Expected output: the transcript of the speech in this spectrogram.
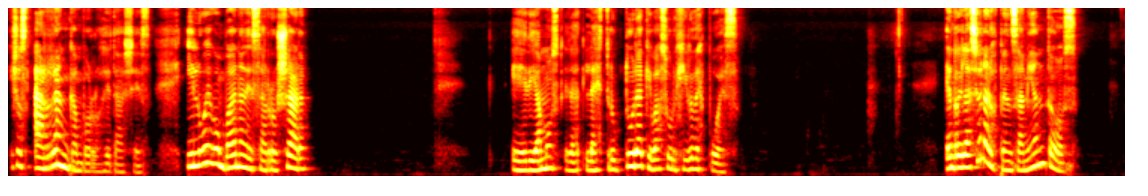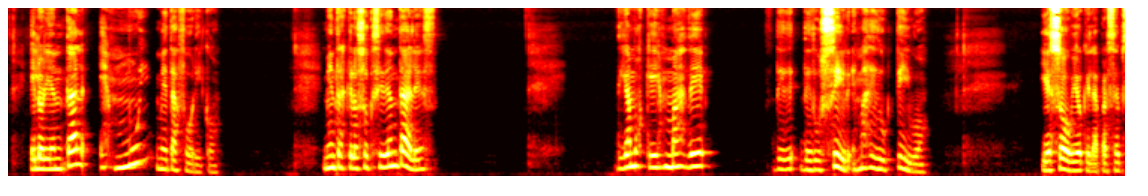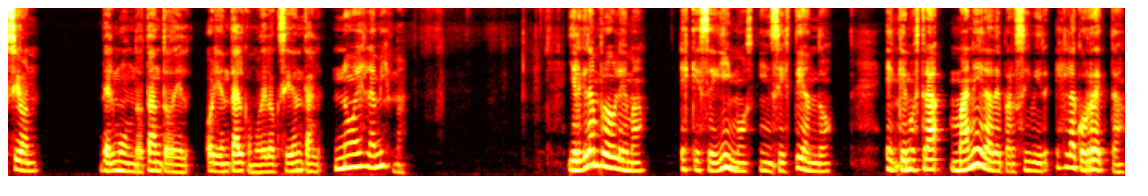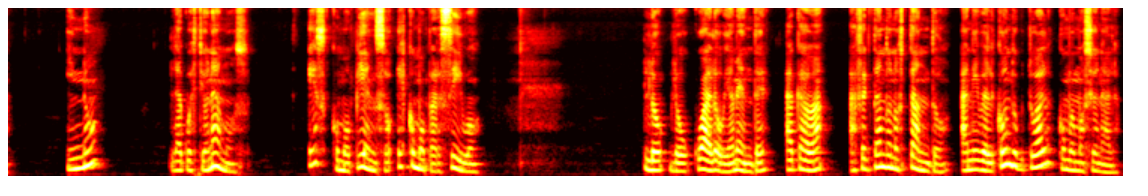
Ellos arrancan por los detalles y luego van a desarrollar, eh, digamos, la estructura que va a surgir después. En relación a los pensamientos, el oriental es muy metafórico, mientras que los occidentales, digamos que es más de, deducir, es más deductivo. Y es obvio que la percepción del mundo, tanto del oriental como del occidental, no es la misma. Y el gran problema es que seguimos insistiendo en que nuestra manera de percibir es la correcta y no la cuestionamos. Es como pienso, es como percibo. Lo, lo cual, obviamente, acaba afectándonos tanto a nivel conductual como emocional.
